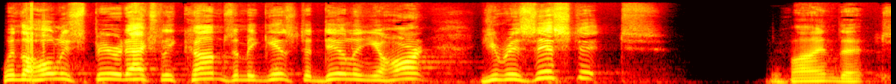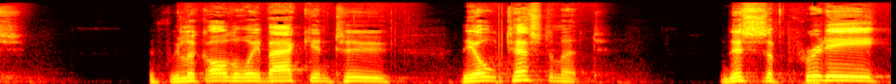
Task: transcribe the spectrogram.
When the Holy Spirit actually comes and begins to deal in your heart, you resist it. We find that if we look all the way back into the Old Testament, this is a pretty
